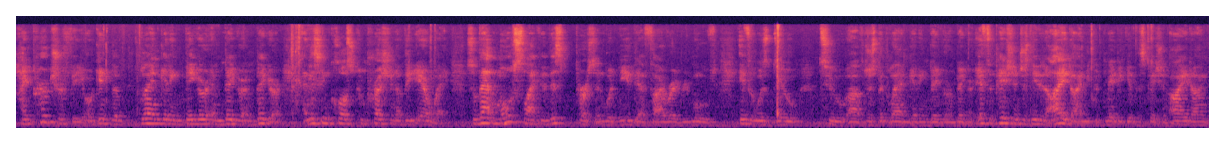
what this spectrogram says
hypertrophy or get the gland getting bigger and bigger and bigger, and this can cause compression of the airway. So that most likely this person would need their thyroid removed if it was due to uh, just the gland getting bigger and bigger. If the patient just needed iodine, you could maybe give this patient iodine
